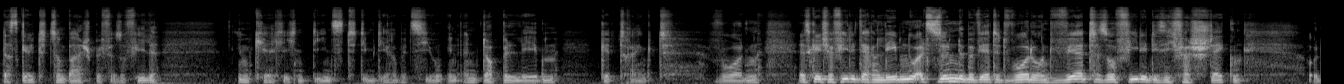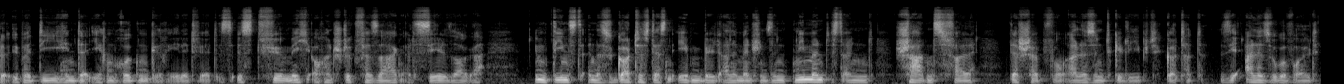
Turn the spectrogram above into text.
Das gilt zum Beispiel für so viele im kirchlichen Dienst, die mit ihrer Beziehung in ein Doppelleben gedrängt wurden. Es gilt für viele, deren Leben nur als Sünde bewertet wurde und wird, so viele, die sich verstecken oder über die hinter ihrem Rücken geredet wird. Es ist für mich auch ein Stück Versagen als Seelsorger im Dienst eines Gottes, dessen Ebenbild alle Menschen sind. Niemand ist ein Schadensfall der Schöpfung. Alle sind geliebt. Gott hat sie alle so gewollt.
